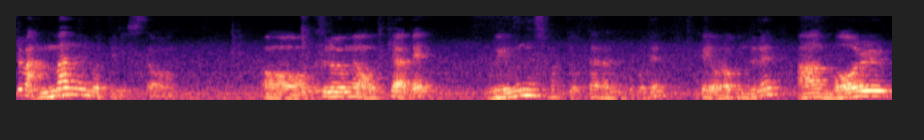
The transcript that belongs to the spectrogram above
좀 안 맞는 것들이 있어. 어, 그러면 어떻게 해야 돼? 외우는 수밖에 없다라는 거거든. 그러니까 여러분들은 아 뭘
